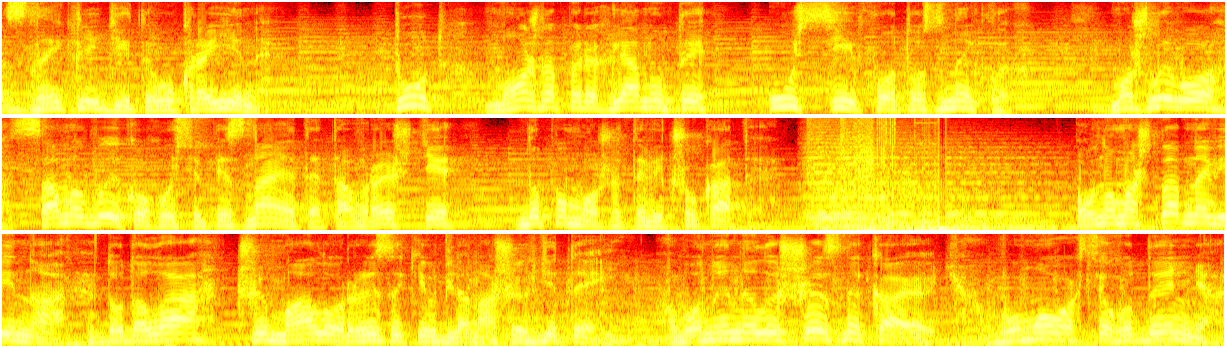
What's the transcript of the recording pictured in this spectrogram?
Зниклі діти України. Тут можна переглянути усі фото зниклих. Можливо, саме ви когось упізнаєте та врешті допоможете відшукати. Повномасштабна війна додала чимало ризиків для наших дітей. Вони не лише зникають в умовах сьогодення,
